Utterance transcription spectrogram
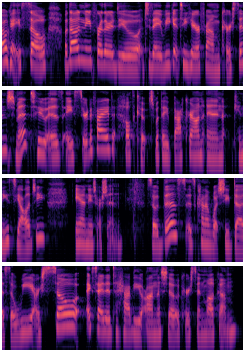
Okay, so without any further ado, today we get to hear from Kirsten Schmidt, who is a certified health coach with a background in kinesiology and nutrition. So, this is kind of what she does. So, we are so excited to have you on the show, Kirsten. Welcome.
